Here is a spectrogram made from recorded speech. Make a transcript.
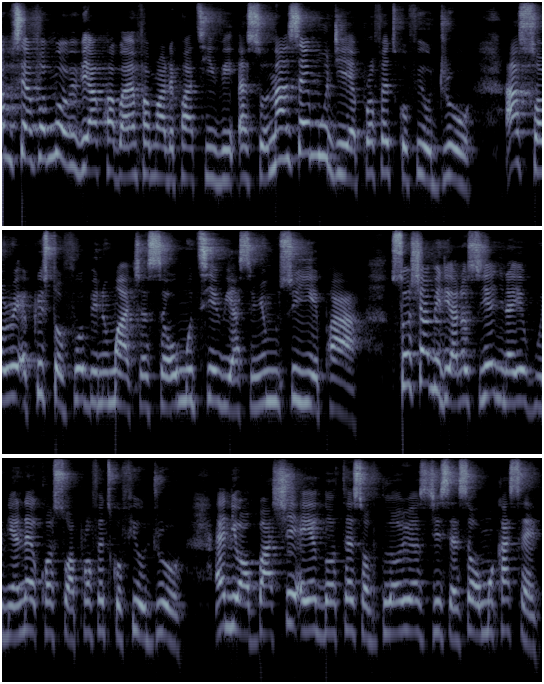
I'm saying for me, we are Kwaba and from TV. So now say Moody, a e, prophet Kofi Odro. I sorry, a e Christopher Binu Marches, so Mutia, we are seeing you ye pa. Social media, no see any huni e and a so a prophet Kofi Odro. And your bashe, a daughters of glorious Jesus, so Mokase.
